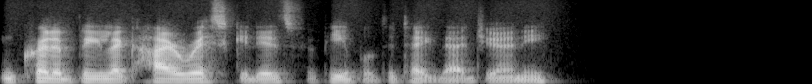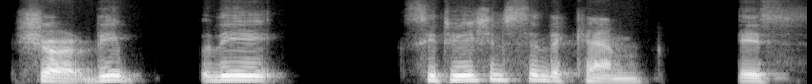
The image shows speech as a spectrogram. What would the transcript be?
incredibly like high risk it is for people to take that journey? Sure. the The situations in the camp is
